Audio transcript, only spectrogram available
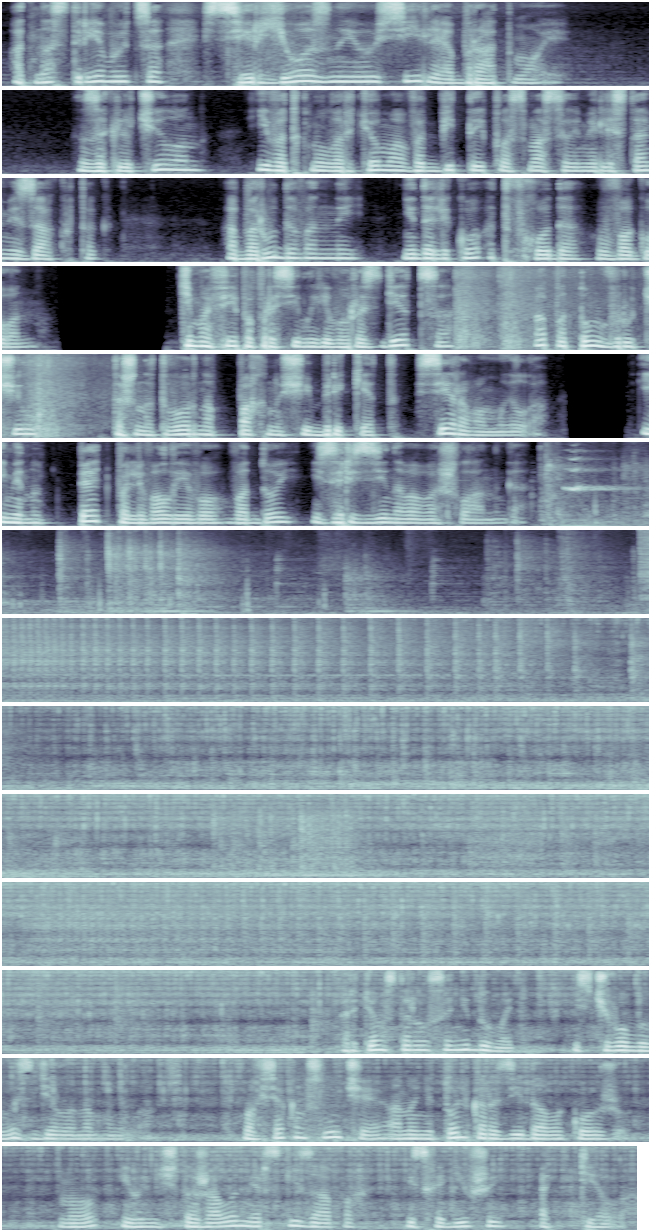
от нас требуются серьезные усилия, брат мой. Заключил он и воткнул Артема в обитый пластмассовыми листами закуток, оборудованный недалеко от входа в вагон. Тимофей попросил его раздеться, а потом вручил тошнотворно пахнущий брикет серого мыла и минут пять поливал его водой из резинового шланга. Артем старался не думать, из чего было сделано мыло. Во всяком случае, оно не только разъедало кожу, но и уничтожало мерзкий запах, исходивший от тела.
